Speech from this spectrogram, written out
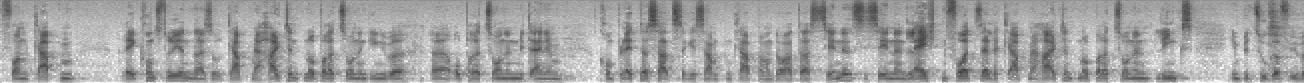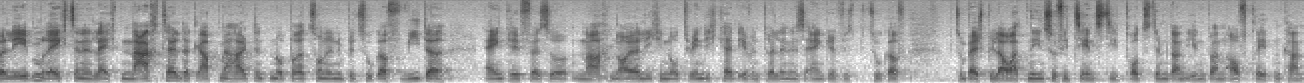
von klappenrekonstruierenden, also klappenerhaltenden Operationen gegenüber äh, Operationen mit einem Komplettersatz der gesamten Klappe und Aorta ascendens. Sie sehen einen leichten Vorteil der klappenerhaltenden Operationen links in Bezug auf Überleben, rechts einen leichten Nachteil der klappenerhaltenden Operationen in Bezug auf Wiedereingriffe, also nach neuerliche Notwendigkeit eventuell eines Eingriffes in Bezug auf zum Beispiel Aorteninsuffizienz, die trotzdem dann irgendwann auftreten kann.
